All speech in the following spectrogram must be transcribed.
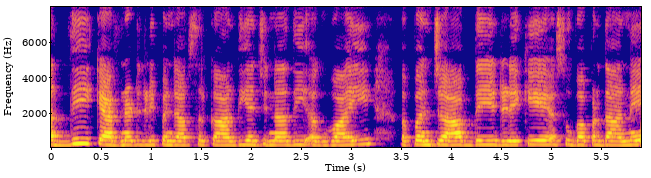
ਅੱਧੀ ਕੈਬਨਿਟ ਜਿਹੜੀ ਪੰਜਾਬ ਸਰਕਾਰ ਦੀ ਹੈ ਜਿਨ੍ਹਾਂ ਦੀ ਅਗਵਾਈ ਪੰਜਾਬ ਦੇ ਜਿਹੜੇ ਕਿ ਸੂਬਾ ਪ੍ਰਧਾਨ ਨੇ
